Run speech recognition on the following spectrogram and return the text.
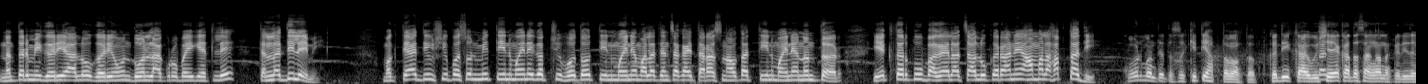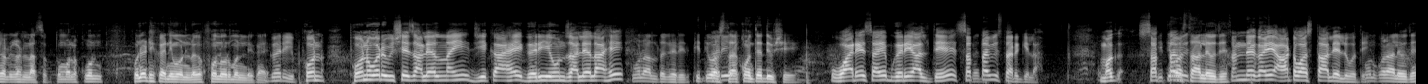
नंतर मी घरी आलो. घरी येऊन दोन लाख रुपये घेतले. त्यांना दिले मी. मग त्या दिवशीपासून मी तीन महिने गपचूप होतो. तीन महिने मला त्यांचा काही त्रास नव्हता. तीन महिन्यानंतर एक तर तू बघायला चालू कर आणि आम्हाला हप्ता दे. कोण म्हणते तसं? किती हप्ता मागतात? कधी काय विषय एखादा सांगा ना कधी घड- घडला असं. तुम्हाला कोण कोण्या ठिकाणी म्हणलं? फोनवर म्हणले काय? घरी. फोन फोनवर विषय झालेला नाही. जी काय आहे घरी येऊन झालेला आहे. कोण आलं होतं घरी? किती वाजता? कोणत्या दिवशी? वारे साहेब घरी आलते सत्तावीस तारखेला. मग किती सत्तावीस वाजता आले होते? संध्याकाळी आठ वाजता आलेले होते. कोण कोण आले होते?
